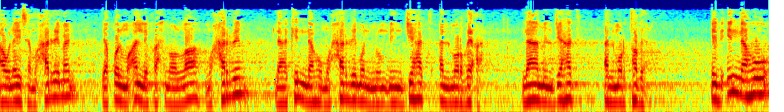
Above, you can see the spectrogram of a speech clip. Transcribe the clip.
أو ليس محرما؟ يقول المؤلف رحمه الله محرم لكنه محرم من جهة المرضعة لا من جهة المرتضع. إذ إنه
